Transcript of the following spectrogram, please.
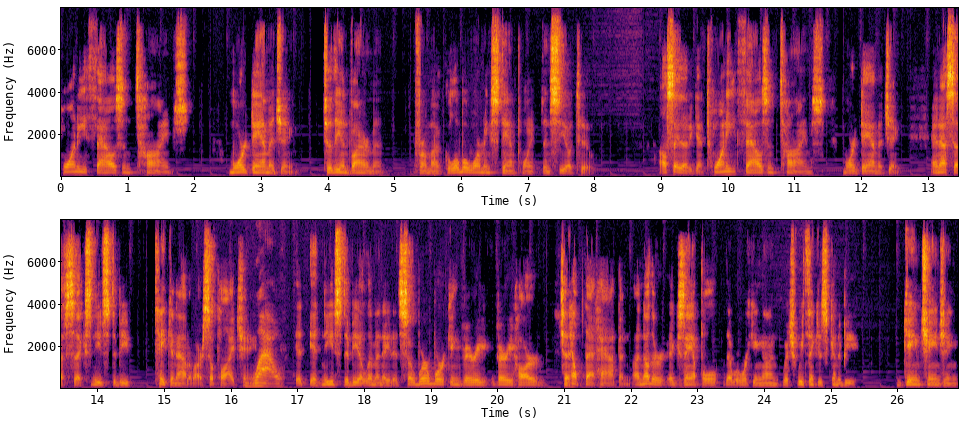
20,000 times more damaging to the environment from a global warming standpoint than CO2. I'll say that again 20,000 times more damaging. And SF6 needs to be taken out of our supply chain. Wow. It, it needs to be eliminated. So we're working very, very hard to help that happen. Another example that we're working on, which we think is going to be game changing,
